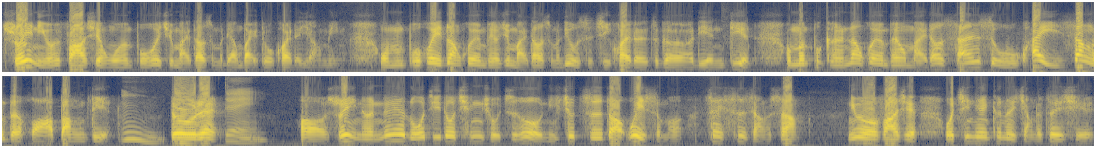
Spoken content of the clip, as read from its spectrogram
所以你会发现，我们不会去买到什么两百多块的阳明，我们不会让会员朋友去买到什么六十几块的这个联电，我们不可能让会员朋友买到三十五块以上的华邦电，嗯，对不对？对，哦，所以呢，那些逻辑都清楚之后，你就知道为什么在市场上，你有没有发现，我今天跟你讲的这些，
